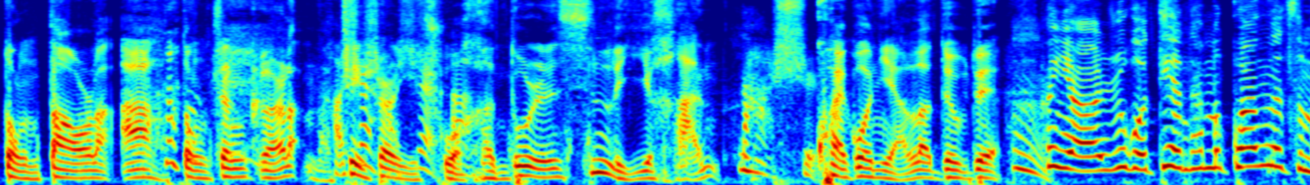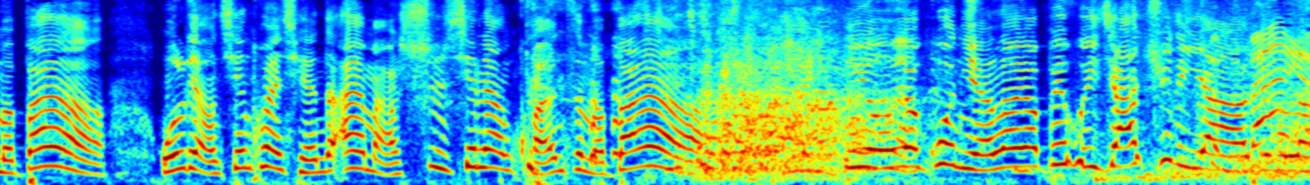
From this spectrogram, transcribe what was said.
动刀了啊，动真格了。那这事儿一出，很多人心里一寒。那是快过年了，对不对？嗯哎呀，如果店他们关了怎么办啊？我两千块钱的爱马仕限量款怎么办啊？哎呦，要过年了，要背回家去的呀！怎么办呀？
